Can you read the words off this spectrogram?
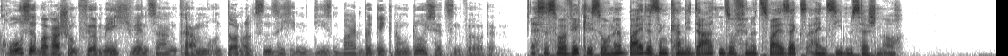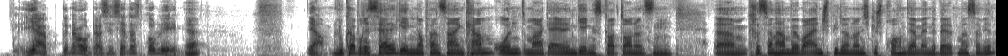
große Überraschung für mich, wenn Samkam und Donaldson sich in diesen beiden Begegnungen durchsetzen würden. Es ist aber wirklich so, ne? Beide sind Kandidaten so für eine 2-6-1-7-Session auch. Ja, genau, das ist ja das Problem. Ja. Ja, Luca Brissell gegen Nopansain Kam und Mark Allen gegen Scott Donaldson. Ähm, Christian, haben wir über einen Spieler noch nicht gesprochen, der am Ende Weltmeister wird?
